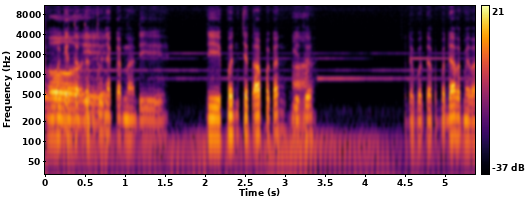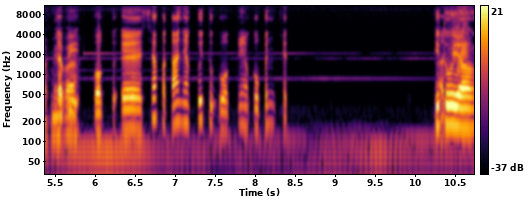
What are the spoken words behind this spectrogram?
Oh, bagian iya, tertentunya karena di dipencet apa kan Ah. gitu sudah berdarah berdarah merah merah Tapi waktu eh siapa tanya aku itu waktunya aku pencet. itu yang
